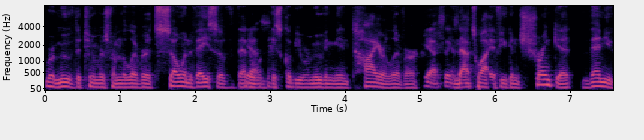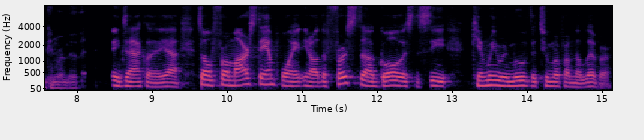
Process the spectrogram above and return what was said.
remove the tumors from the liver, it's so invasive that yes. it would basically be removing the entire liver. Yes, exactly. And that's why if you can shrink it, then you can remove it. Exactly. Yeah. So from our standpoint, you know, the first uh, goal is to see can we remove the tumor from the liver?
